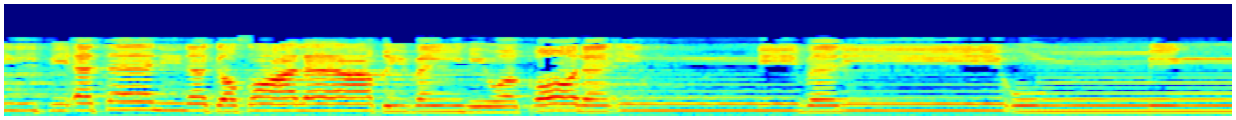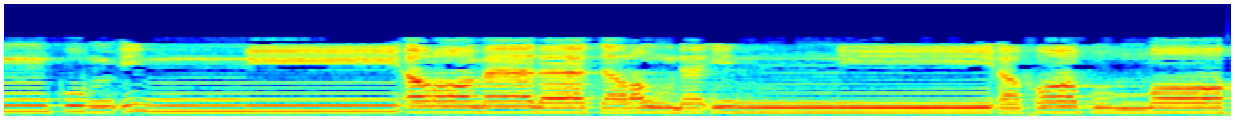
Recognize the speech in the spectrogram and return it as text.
الْفِئَتَانِ نَكَصَ عَلَى عَقِبَيْهِ وَقَالَ إِنِّي بَرِيءٌ مِنكُمْ إِنِّي أَرَىٰ مَا لَا تَرَوْنَ إِنِّي أَخَافُ اللَّهَ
